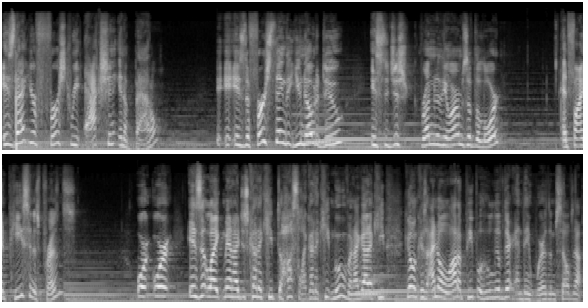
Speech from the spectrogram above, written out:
is that your first reaction in a battle? Is the first thing that you know to do is to just run into the arms of the Lord and find peace in His presence? Or, or is it like, man, I just got to keep the hustle. I got to keep moving. I got to keep going? Because I know a lot of people who live there and they wear themselves out.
